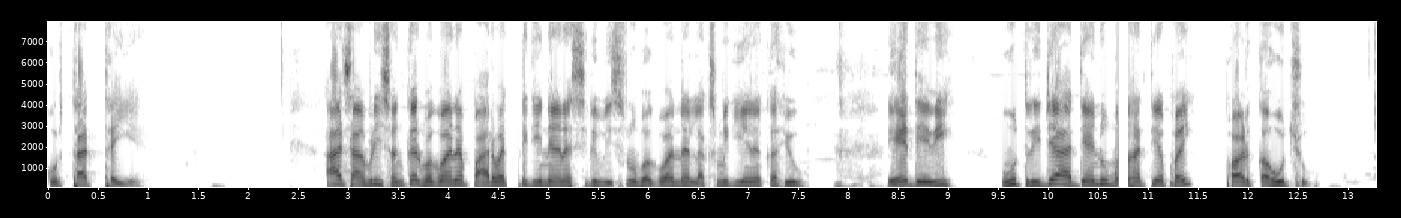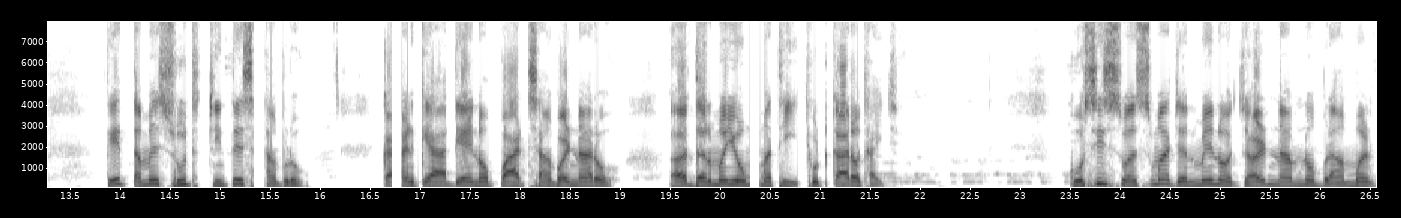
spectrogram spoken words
કૃતાર્થ થઈએ. આ સાંભળી શંકર ભગવાને પાર્વતીજીને અને શ્રી વિષ્ણુ ભગવાનને લક્ષ્મીજીને કહ્યું, હે દેવી હું ત્રીજા અધ્યાયનું મહાત્ય ફળ કહું છું. તે તમે શુદ્ધ ચિંતે સાંભળો. કારણ કે આ અધ્યાયનો પાઠ સાંભળનારો અધર્મયોમાંથી છુટકારો થાય છે. કોશિશ વંશમાં જન્મેલો જળ નામનો બ્રાહ્મણ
